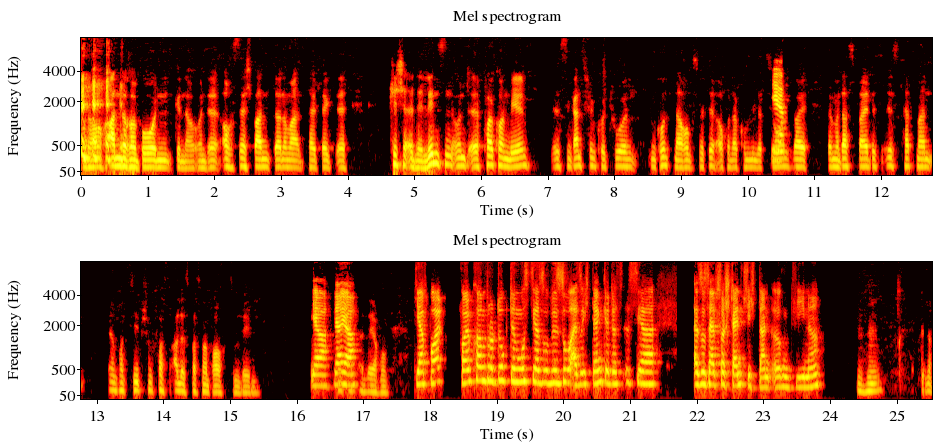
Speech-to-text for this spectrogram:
Oder auch andere Bohnen, genau. Und äh, auch sehr spannend, da nochmal Zeit weg, äh, Kicher, äh, Linsen und äh, Vollkornmehl ist in ganz vielen Kulturen ein Grundnahrungsmittel, auch in der Kombination, ja. weil wenn man das beides isst, hat man im Prinzip schon fast alles, was man braucht zum Leben. Ja, ja, ja. Ernährung. Ja, Voll Vollkornprodukte musst ja sowieso, also ich denke, das ist ja also selbstverständlich dann irgendwie, ne? Mhm. Genau.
